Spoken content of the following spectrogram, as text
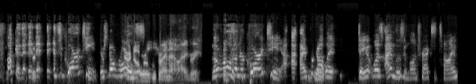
fuck it, it, it, it, it's a quarantine. There's no rules. There are no rules right now. I agree. No rules under quarantine. I, I forgot what day it was. I'm losing long tracks of time.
